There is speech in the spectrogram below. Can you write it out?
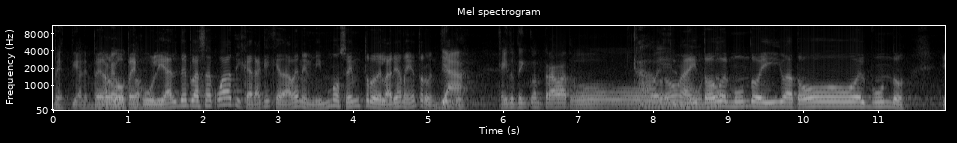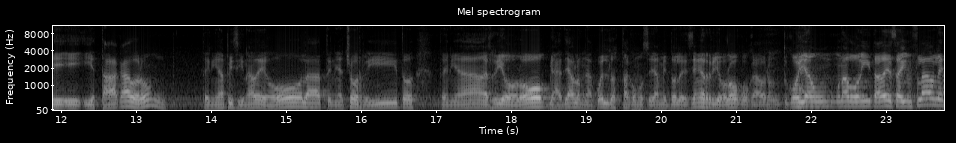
Bestial, en Pero lo peculiar de Plaza Acuática era que quedaba en el mismo centro del área metro, ¿entiendes? Ya. Que ahí tú te encontrabas todo. Cabrón, el ahí mundo. todo el mundo iba, todo el mundo. Y, y, y estaba cabrón. Tenía piscina de olas, tenía chorritos, tenía río loco. Ya diablo, me acuerdo hasta cómo se llama y todo. Le decían el río loco, cabrón. Tú cogías un- una donita de esas inflable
